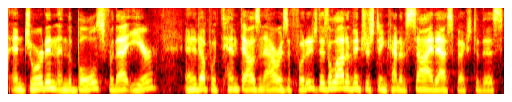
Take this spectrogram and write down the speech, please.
and Jordan and the Bulls for that year. Ended up with 10,000 hours of footage. There's a lot of interesting kind of side aspects to this,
